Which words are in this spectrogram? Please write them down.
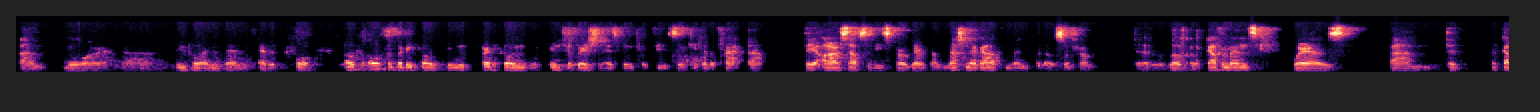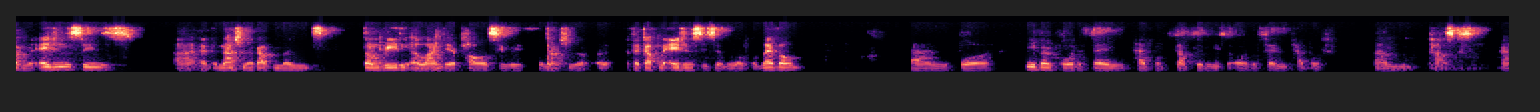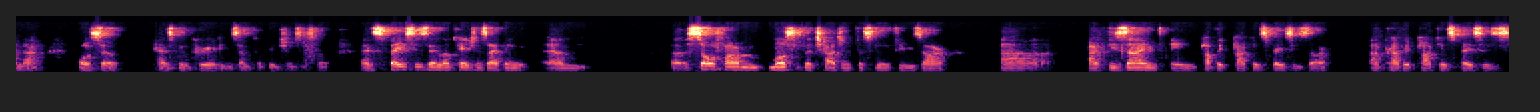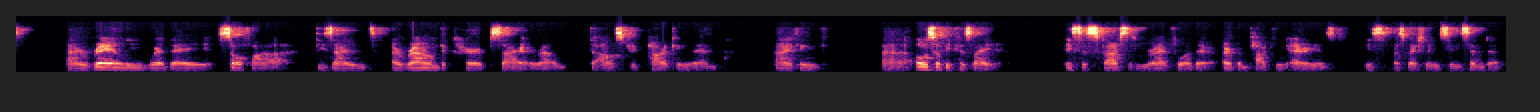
um, more uh, important than ever before. Also, vertical, vertical integration has been confusing given the fact that there are subsidies programs from national government, but also from the local governments, whereas um, the, the, government agencies uh, at the national governments don't really align their policy with the national, uh, the government agencies at the local level. And for even for the same type of subsidies or the same type of um, tasks. And that also has been creating some confusions as well. And spaces and locations, I think um, uh, so far, most of the charging facilities are uh, are designed in public parking spaces or uh, private parking spaces, and rarely were they so far designed around the curbside, around the on-street parking. And I think uh, also because like it's a scarcity, right, for the urban parking areas, is especially in city center,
